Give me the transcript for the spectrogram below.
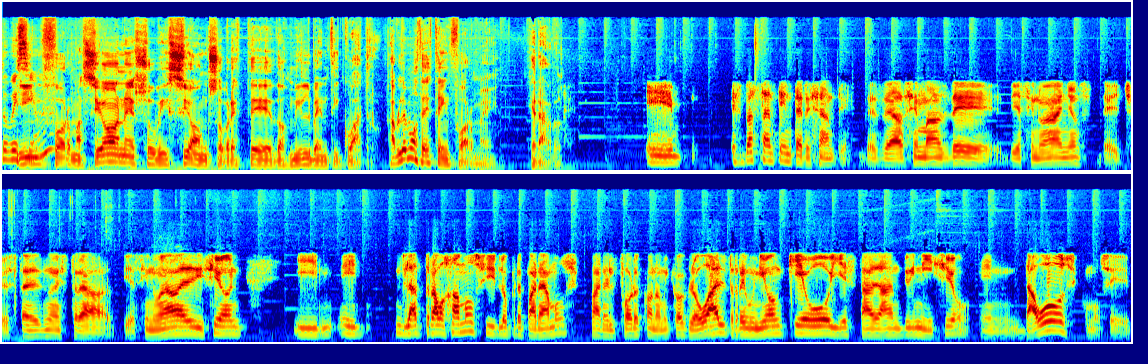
informaciones, su visión sobre este 2024. Hablemos de este informe, Gerardo. Eh, es bastante interesante. Desde hace más de 19 años, de hecho esta es nuestra 19 edición, y, la trabajamos y lo preparamos para el Foro Económico Global, reunión que hoy está dando inicio en Davos, como se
